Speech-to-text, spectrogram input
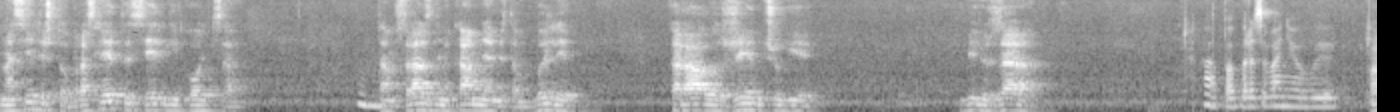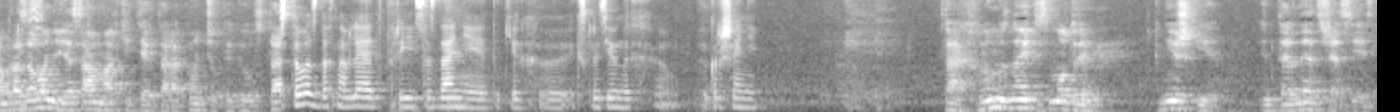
Носили что? Браслеты, серьги, кольца. Угу. Там с разными камнями там были кораллы, жемчуги, бирюза. А по образованию вы... По образованию я сам архитектор, окончил КГУ СТА. Что вас вдохновляет при создании таких э, эксклюзивных э, украшений? Так, ну мы, знаете, смотрим книжки, интернет сейчас есть.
